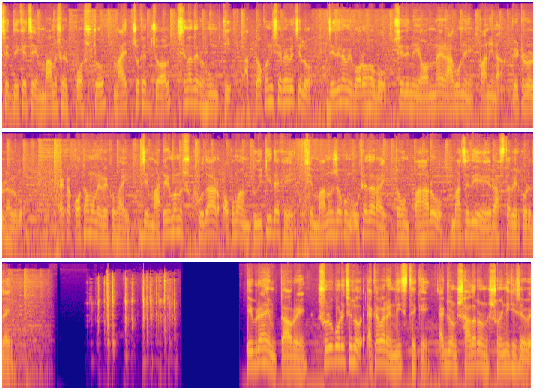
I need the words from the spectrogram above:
সে দেখেছে মানুষের কষ্ট, মায়ের চোখের জল, সেনাদের হুমকি, আর তখনই সে ভেবেছিল, যেদিন আমি বড় হব, সেদিন এই অন্যায়ের আগুনে পানি না, পেট্রোল ঢালবো। একটা কথা মনে রেখো ভাই, যে মাটির মানুষ ক্ষুধা আর অপমান দুইটি দেখে সে মানুষ যখন উঠে দাঁড়ায়, তখন পাহাড়ও মাঝে দিয়ে রাস্তা বের করে দেয়। ইব্রাহিম তাওরে শুরু করেছিল একেবারে নিচ থেকে একজন সাধারণ সৈনিক হিসেবে।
